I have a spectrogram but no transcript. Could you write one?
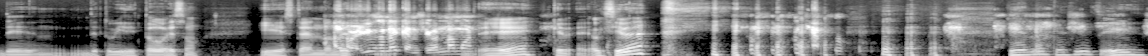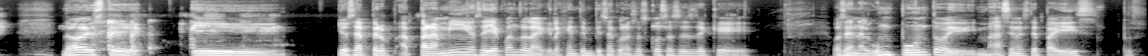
de, de tu vida y todo eso. Y está en donde. Ah, es una canción, mamón. ¿Eh? ¿Qué? ¿Hoy sí va? ¿Qué es lo que sí? No, este. Y. Y, o sea, pero para mí, o sea, ya cuando la, la, gente empieza con esas cosas es de que. O sea, en algún punto, y más en este país, pues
